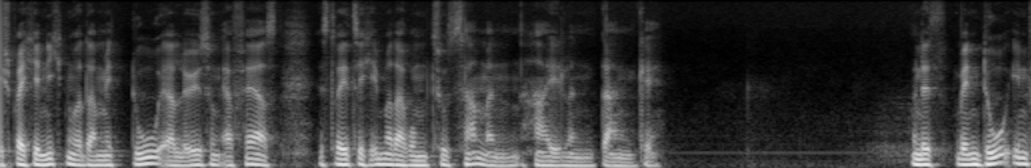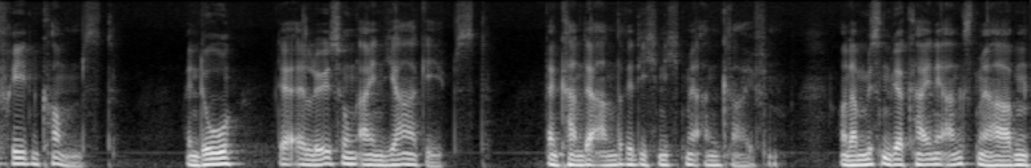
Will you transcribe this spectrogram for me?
Ich spreche nicht nur, damit du Erlösung erfährst. Es dreht sich immer darum, zusammen heilen, danke. Und es, wenn du in Frieden kommst, wenn du der Erlösung ein Ja gibst, dann kann der andere dich nicht mehr angreifen. Und dann müssen wir keine Angst mehr haben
